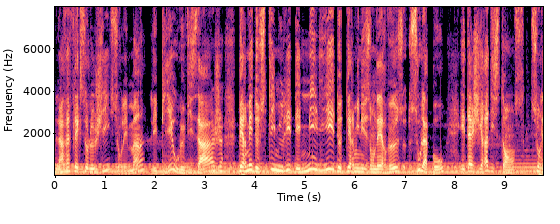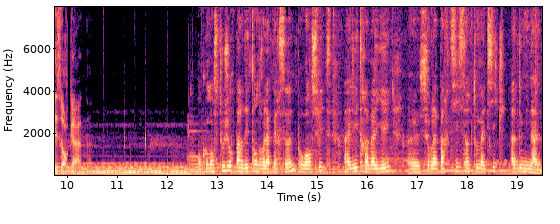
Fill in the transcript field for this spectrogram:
La réflexologie sur les mains, les pieds ou le visage permet de stimuler des milliers de terminaisons nerveuses sous la peau et d'agir à distance sur les organes. On commence toujours par détendre la personne pour ensuite aller travailler euh, sur la partie symptomatique abdominale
